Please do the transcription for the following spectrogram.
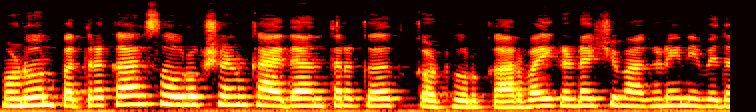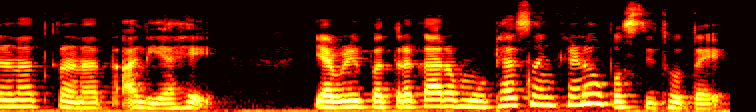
म्हणून पत्रकार संरक्षण कायद्याअंतर्गत कठोर कारवाई करण्याची मागणी निवेदनात करण्यात आली आहे. यावेळी पत्रकार मोठ्या संख्येने उपस्थित होते.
